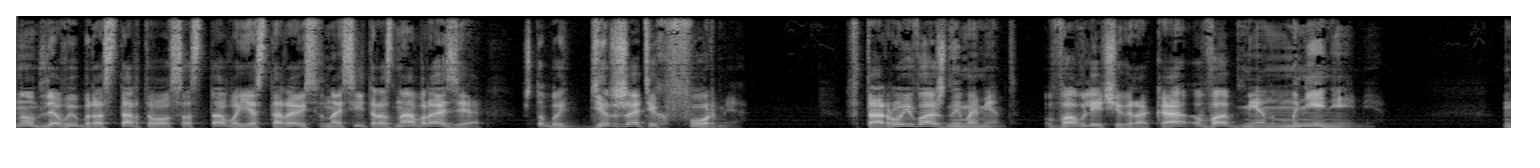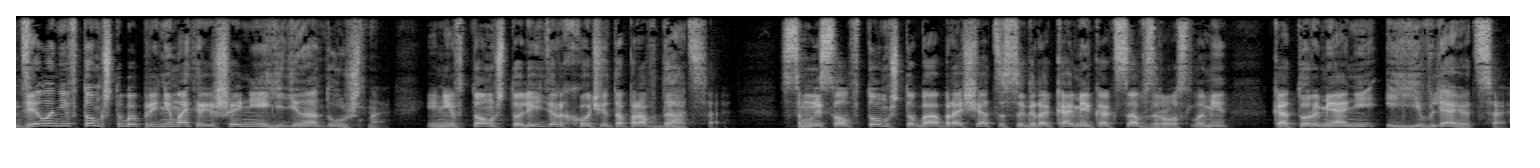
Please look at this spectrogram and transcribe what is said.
но для выбора стартового состава я стараюсь вносить разнообразие, чтобы держать их в форме. Второй важный момент – вовлечь игрока в обмен мнениями. Дело не в том, чтобы принимать решения единодушно, и не в том, что лидер хочет оправдаться. Смысл в том, чтобы обращаться с игроками как со взрослыми, которыми они и являются,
